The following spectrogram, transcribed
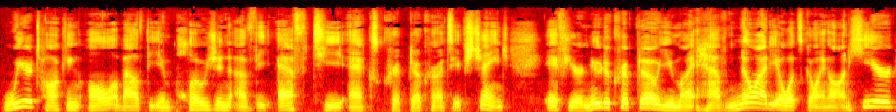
we're talking all about the implosion of the FTX cryptocurrency exchange. If you're new to crypto, you might have no idea what's going on here.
